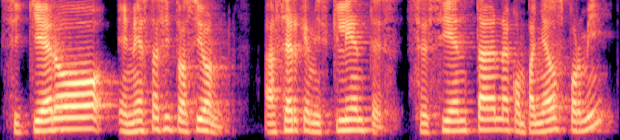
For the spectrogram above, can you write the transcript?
Si quiero en esta situación hacer que mis clientes se sientan acompañados por mí,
